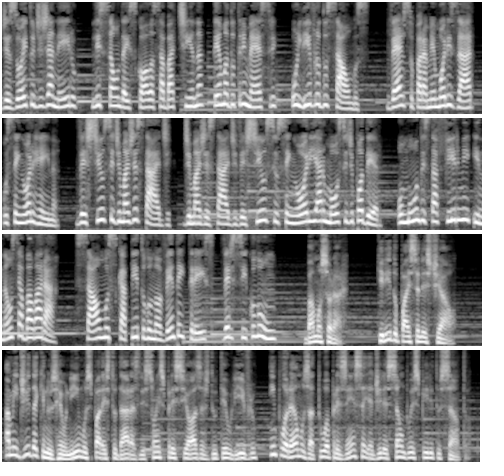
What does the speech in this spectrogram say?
18 de janeiro, lição da escola sabatina, tema do trimestre, o livro dos Salmos. Verso para memorizar: O Senhor reina. Vestiu-se de majestade, de majestade vestiu-se o Senhor e armou-se de poder. O mundo está firme e não se abalará. Salmos capítulo 93, versículo 1. Vamos orar. Querido Pai Celestial, à medida que nos reunimos para estudar as lições preciosas do teu livro, imploramos a tua presença e a direção do Espírito Santo.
